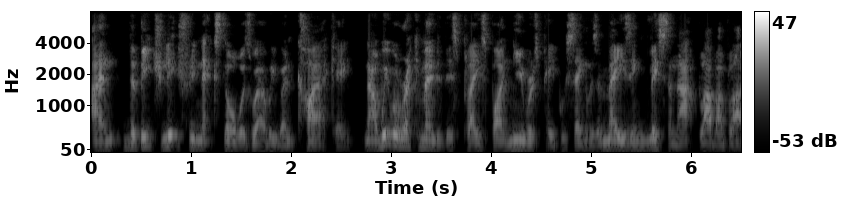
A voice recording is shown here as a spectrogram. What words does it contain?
And the beach literally next door was where we went kayaking. Now we were recommended this place by numerous people saying it was amazing, this and that, blah blah blah.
